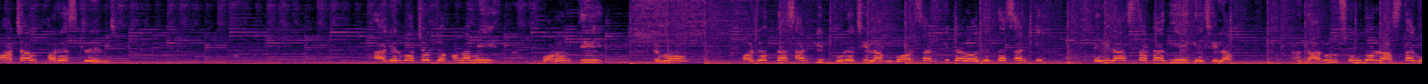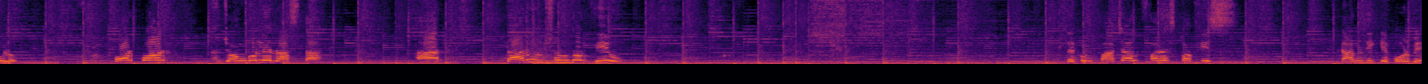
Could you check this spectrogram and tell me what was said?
পাঁচাল ফরেস্ট রেঞ্জ। আগের বছর যখন আমি বরন্তি এবং অযোধ্যা সার্কিট ঘুরেছিলাম, গড় সার্কিট আর অযোধ্যা সার্কিট, এই রাস্তাটা দিয়েই গেছিলাম। দারুণ সুন্দর রাস্তাগুলো। পর পর জঙ্গলের রাস্তা। আর দারুণ সুন্দর ভিউ দেখুন, পাঁচাল ফরেস্ট অফিস ডান দিকে পড়বে,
